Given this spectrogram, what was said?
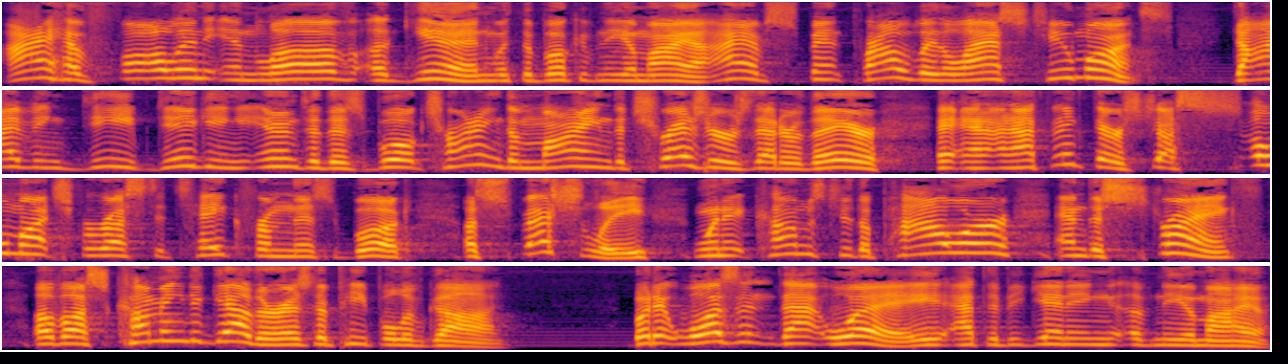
I have fallen in love again with the book of Nehemiah. I have spent probably the last two months diving deep, digging into this book, trying to mine the treasures that are there. And, I think there's just so much for us to take from this book, especially when it comes to the power and the strength of us coming together as the people of God. But it wasn't that way at the beginning of Nehemiah.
